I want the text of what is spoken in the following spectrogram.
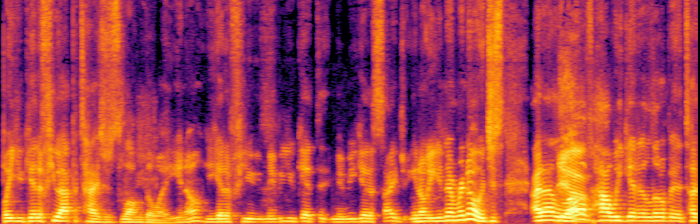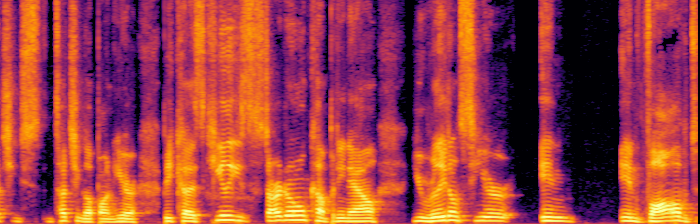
But you get a few appetizers along the way, you know. You get a few, maybe you get, the, maybe you get a side, you know. You never know. It just, and I Yeah. love how we get a little bit of touching, touching up on here because Keeley's started her own company now. You really don't see her in involved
